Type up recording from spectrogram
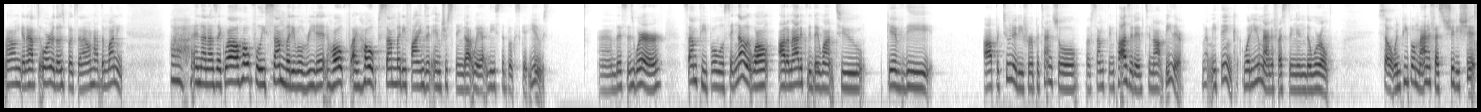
now I'm going to have to order those books and I don't have the money. And then I was like, well, hopefully somebody will read it. Hope I hope somebody finds it interesting. That way, at least the books get used. And this is where some people will say, no, it won't. Automatically, they want to give the opportunity for a potential of something positive to not be there. Let me think. What are you manifesting in the world? So when people manifest shitty shit,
